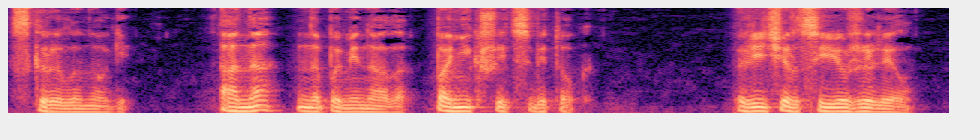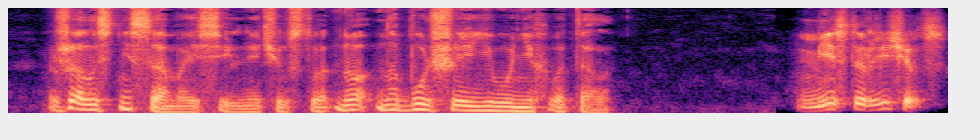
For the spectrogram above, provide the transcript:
скрыла ноги. Она напоминала поникший цветок. Ричардс ее жалел. Жалость не самое сильное чувство, но на большее его не хватало. «Мистер Ричардс?»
